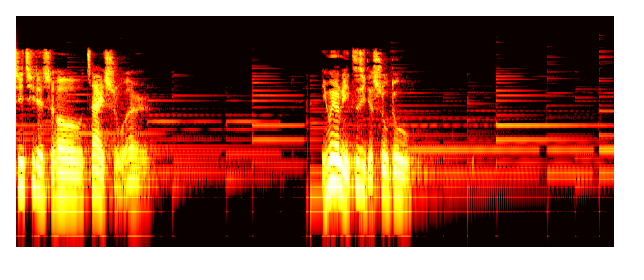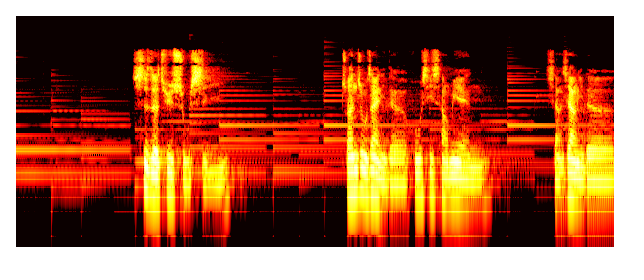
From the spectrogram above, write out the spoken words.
吸气的时候再数二，你会有你自己的速度，试着去数息，专注在你的呼吸上面，想象你的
